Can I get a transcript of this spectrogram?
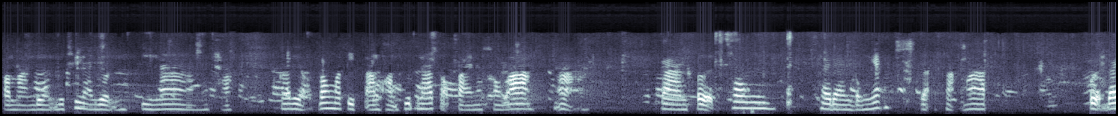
ประมาณเดือนมิถุนายนปีหน้านะคะ ก็เดี๋ยวต้องมาติดตามความคืบหน้าต่อไปนะคะว่าการเปิดช่องชายแดนตรงเนี้ยจะสามารถเปิดได้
